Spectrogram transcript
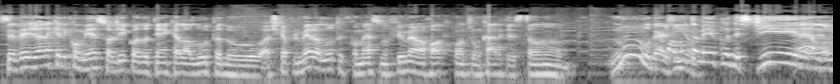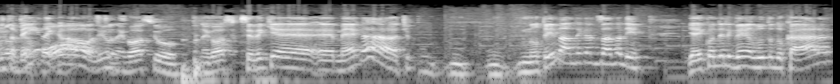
Você vê já naquele começo ali, quando tem aquela luta do. Acho que a primeira luta que começa no filme é o Rock contra um cara que eles estão num, num Uma lugarzinho. luta meio clandestina, É, uma Um luta bem legal ali, um negócio, um negócio que você vê que é, é mega, tipo, não tem nada legalizado ali. E aí quando ele ganha a luta do cara,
